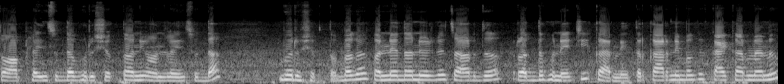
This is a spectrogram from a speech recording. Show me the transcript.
तो ऑफलाईनसुद्धा भरू शकतो आणि ऑनलाईनसुद्धा भरू शकतो. बघा कन्यादान योजनेचा अर्ज रद्द होण्याची कारणे. तर कारणे बघा काय कारणानं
